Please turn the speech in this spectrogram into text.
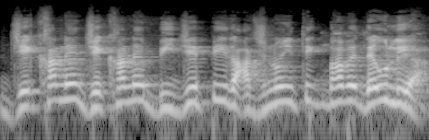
যেখানে যেখানে বিজেপি রাজনৈতিকভাবে দেউলিয়া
